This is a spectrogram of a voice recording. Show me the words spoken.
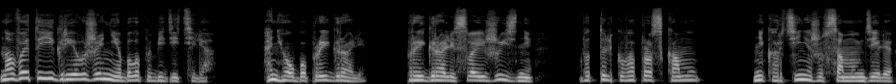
Но в этой игре уже не было победителя. Они оба проиграли. Проиграли свои жизни, вот только вопрос кому? Не картине же в самом деле,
